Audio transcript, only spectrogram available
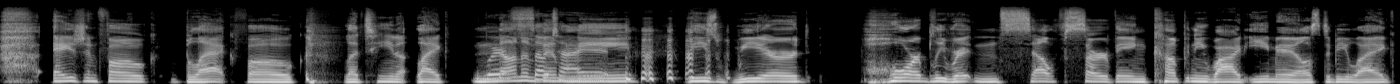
asian folk black folk latina like We're none of so them tired. need these weird horribly written self-serving company-wide emails to be like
